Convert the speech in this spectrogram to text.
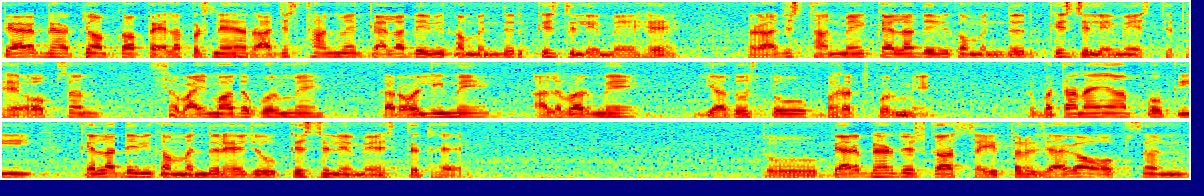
प्यारे अभ्यर्थियों आपका पहला प्रश्न है, राजस्थान में कैला देवी का मंदिर किस ज़िले में है? राजस्थान में कैला देवी का मंदिर किस ज़िले में स्थित है? ऑप्शन सवाई माधोपुर में, करौली में, अलवर में या दोस्तों, भरतपुर में। तो बताना है आपको कि कैला देवी का मंदिर है जो किस ज़िले में स्थित है। तो प्यारे अभ्यर्थियों इसका सही उत्तर हो जाएगा ऑप्शन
